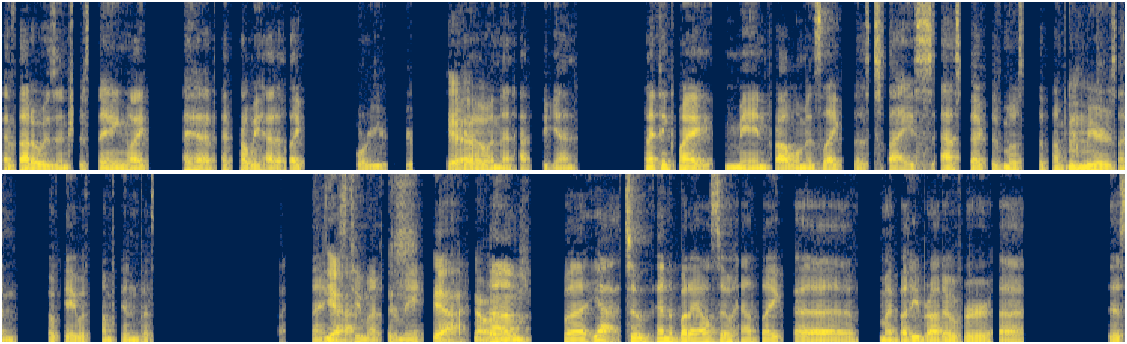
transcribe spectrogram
I thought it was interesting. Like I had, I probably had it like four years yeah, ago, and then had it again. And I think my main problem is like the spice aspect of most of the pumpkin Mhm. beers. I'm okay with pumpkin, but spice thing Yeah, is too much for It's- me. Yeah, no. Um, but yeah, so and but I also had like uh my buddy brought over uh this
